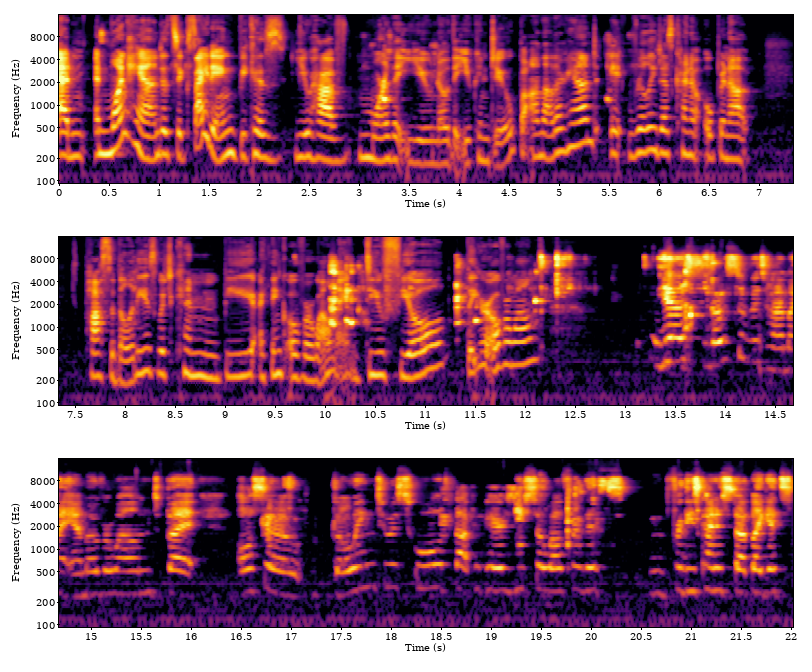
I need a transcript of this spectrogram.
and in one hand it's exciting because you have more that you know that you can do but on the other hand it really does kind of open up possibilities which can be i think overwhelming. Do you feel that you're overwhelmed? Yes most of the time i am overwhelmed but also going to a school that prepares you so well for this for these kind of stuff like it's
